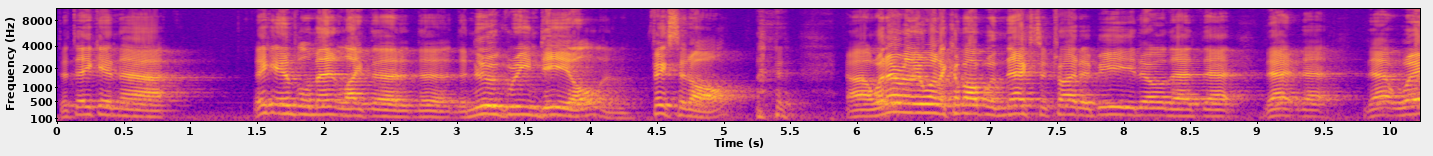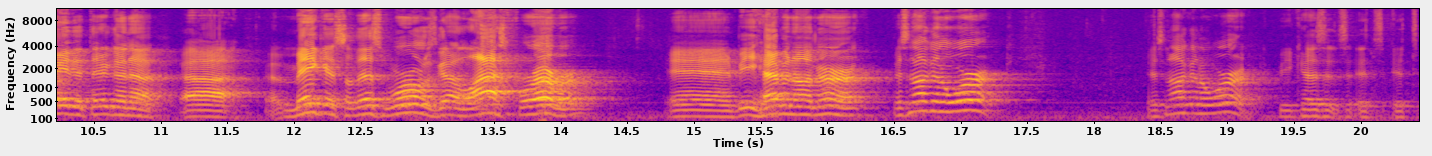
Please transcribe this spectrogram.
that they can, uh, they can implement like the, the, the new Green Deal and fix it all, uh, whatever they want to come up with next to try to be, you know, that, that, that, that, that way that they're going to uh, make it so this world is going to last forever and be heaven on earth, it's not going to work. It's not going to work because it's, it's, it's,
